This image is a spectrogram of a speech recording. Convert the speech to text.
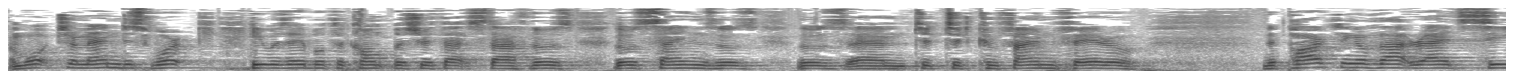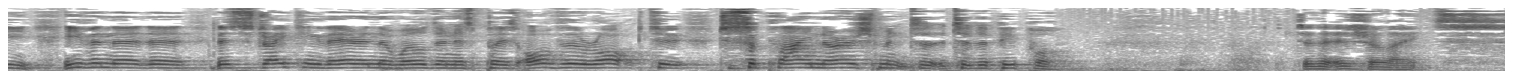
And what tremendous work he was able to accomplish with that staff. Those, those signs, those, those um, to, to confound Pharaoh. The parting of that Red Sea, even the, the, the striking there in the wilderness place of the rock to, to supply nourishment to, to the people, to the Israelites.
